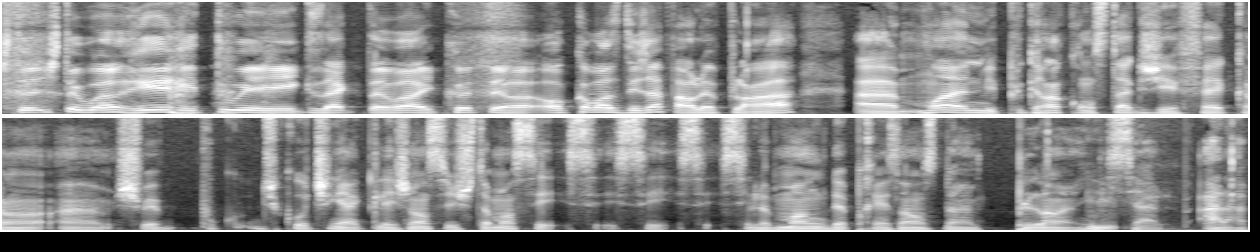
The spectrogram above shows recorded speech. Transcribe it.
je, te, je te vois rire et tout, et exactement. Écoute, on commence déjà par le plan A. Euh, moi, un de mes plus grands constats que j'ai fait quand euh, je fais beaucoup du coaching avec les gens, c'est justement c'est, c'est, c'est, c'est- c'est le manque de présence d'un plan initial à la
